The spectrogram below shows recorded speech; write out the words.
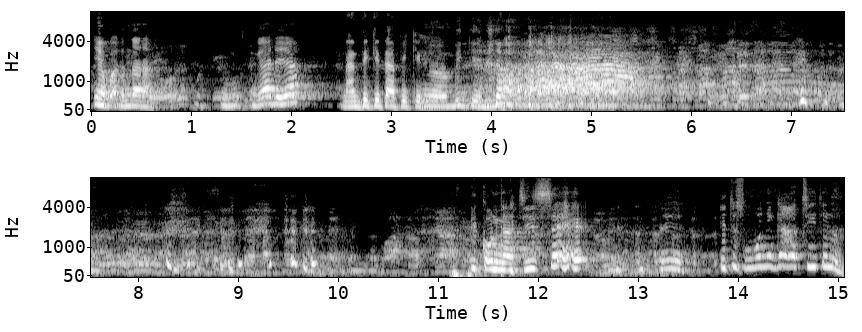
Ya Pak Tentara. Enggak ada ya? Nanti kita pikir. Ya, bikin. Dikon ngaji sih. Eh, itu semuanya ngaji itu loh.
